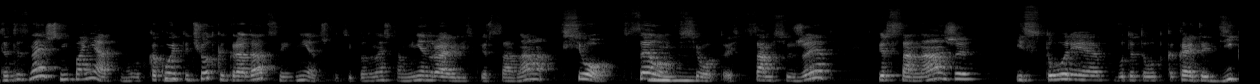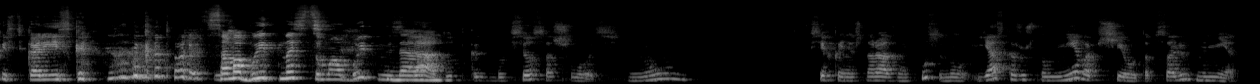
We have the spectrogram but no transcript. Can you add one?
Да ты знаешь, непонятно. Вот какой-то четкой градации нет, что типа, знаешь, там мне нравились персонажи, все, в целом mm-hmm. все, то есть сам сюжет, персонажи, история, вот это вот какая-то дикость корейская, которая... Самобытность. Самобытность, да. да, тут как бы все сошлось. Ну, у всех, конечно, разные вкусы, но я скажу, что мне вообще вот абсолютно нет.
